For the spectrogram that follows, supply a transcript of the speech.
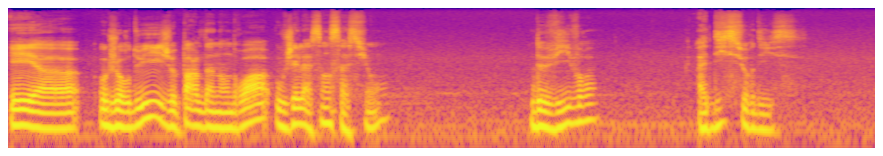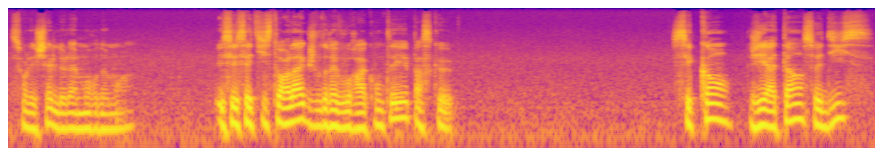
Et euh, aujourd'hui, je parle d'un endroit où j'ai la sensation de vivre à 10 sur 10 sur l'échelle de l'amour de moi. Et c'est cette histoire-là que je voudrais vous raconter parce que c'est quand j'ai atteint ce 10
